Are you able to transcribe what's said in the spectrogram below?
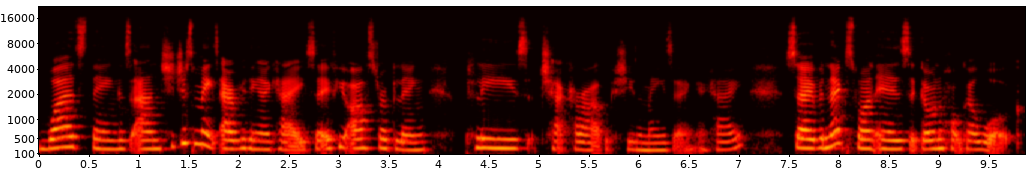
words things and she just makes everything okay. So if you are struggling please check her out because she's amazing. Okay, so the next one is go on a hot girl walk.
